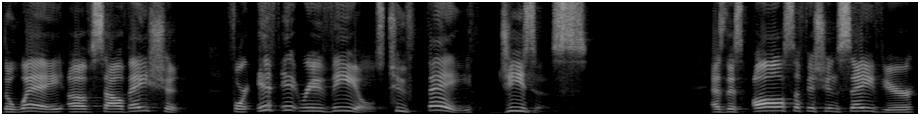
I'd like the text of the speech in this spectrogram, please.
the way of salvation? For if it reveals to faith Jesus as this all sufficient Savior,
